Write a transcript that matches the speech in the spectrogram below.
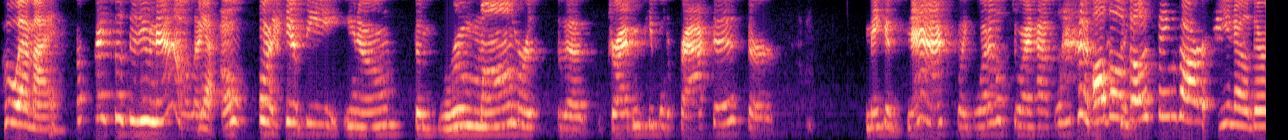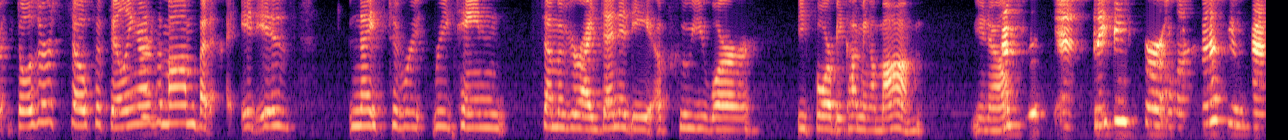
who am I? What am I supposed to do now? Like, yeah. oh, I can't be, you know, the room mom or the driving people to practice or making snacks. Like, what else do I have left? Although those things are, you know, they're those are so fulfilling as a mom, but it is nice to re- retain some of your identity of who you were before becoming a mom. You know, absolutely. And I think for a lot of us who have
